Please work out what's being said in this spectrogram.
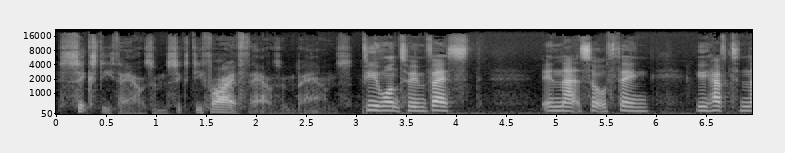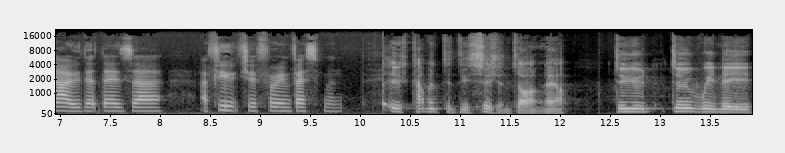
60,000, 65,000 pounds. If you want to invest in that sort of thing, you have to know that there's a, a future for investment. It's coming to decision time now. Do you do we need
